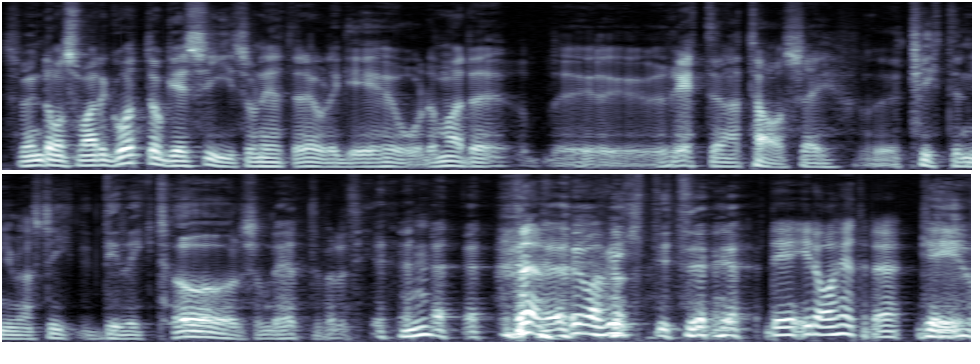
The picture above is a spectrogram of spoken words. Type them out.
Så, Men de som hade gått då GSI, som det hette då, eller GH, de hade eh, rätten att ta sig eh, titeln gymnastikdirektör, som det hette på den tiden. det var viktigt. Det, idag heter det... GH,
